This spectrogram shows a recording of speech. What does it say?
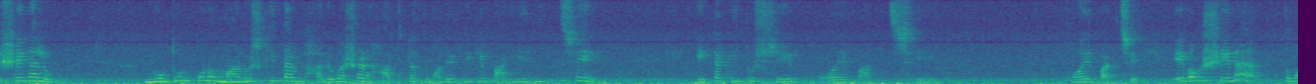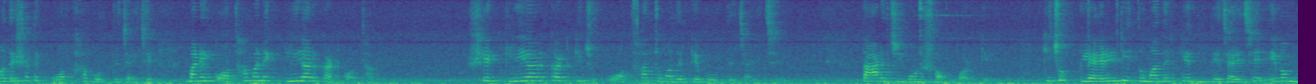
এসে গেল? নতুন কোনো মানুষ কি তার ভালোবাসার হাতটা তোমাদের দিকে বাড়িয়ে দিচ্ছে? এটা কিন্তু সে ভয় পাচ্ছে। ভয় পাচ্ছে। এবং সে না তোমাদের সাথে কথা বলতে চাইছে। মানে কথা মানে ক্লিয়ার কাট কথা। সে ক্লিয়ার কাট কিছু কথা তোমাদেরকে বলতে চাইছে। তার জীবন সম্পর্কে। কিছু ক্ল্যারিটি তোমাদেরকে দিতে চাইছে এবং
